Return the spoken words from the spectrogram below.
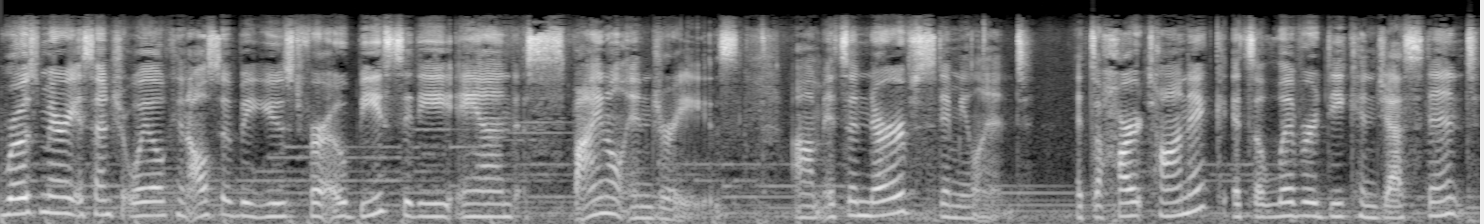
Rosemary essential oil can also be used for obesity and spinal injuries. Um, it's a nerve stimulant. It's a heart tonic. It's a liver decongestant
